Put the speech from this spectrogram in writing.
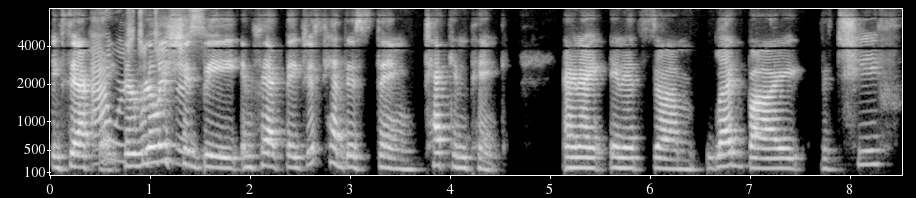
Exactly. There really should be. In fact, they just had this thing, Tech in Pink, and I and it's um, led by the chief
